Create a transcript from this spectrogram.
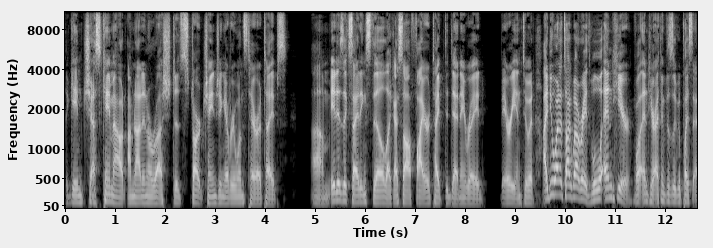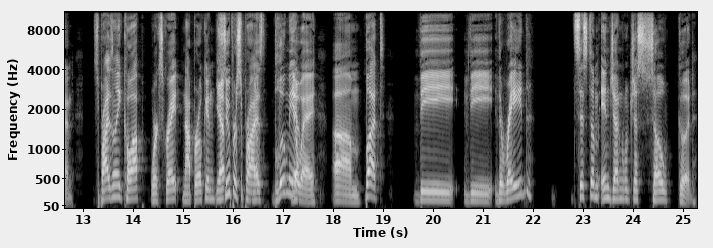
The game just came out. I'm not in a rush to start changing everyone's tera types um, it is exciting still. Like i saw a fire type Dedenne raid. Very into it. I do want to talk about raids. Well, we'll end here. We'll end here. I think this is a good place to end. Surprisingly co-op works great. Not broken. Yep. super surprised. Blew me Yep. away. Um, but the the the raid system in general just so good.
